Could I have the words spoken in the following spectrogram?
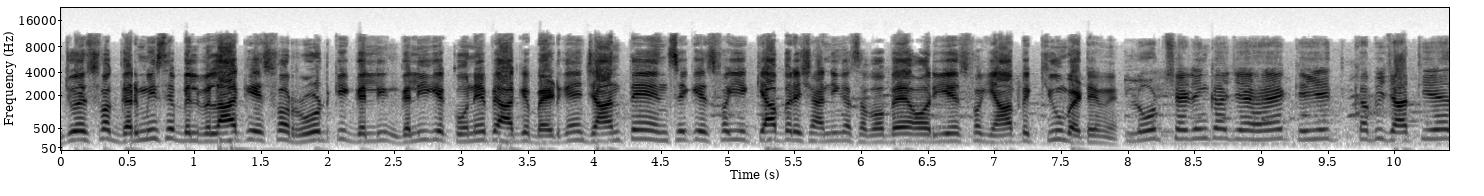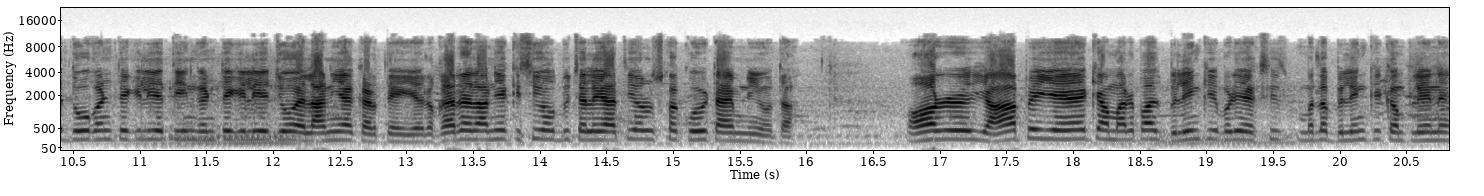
जो इस वक्त गर्मी से बिलबिला के इस वक्त रोड की गली गली के कोने पर आके बैठ गए जानते हैं इनसे कि इस वक्त ये क्या परेशानी का सबब है और ये इस वक्त यहाँ पे क्यों बैठे हुए लोड शेडिंग का जो है कि ये कभी जाती है दो घंटे के लिए, तीन घंटे के लिए जो एलानिया करते हैं ये। गैर एलानिया किसी वक्त भी चले जाती है और उसका कोई टाइम नहीं होता। और यहाँ पे ये है कि हमारे पास बिलिंग की बड़ी एक्सिस मतलब बिलिंग की कंप्लेन है।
